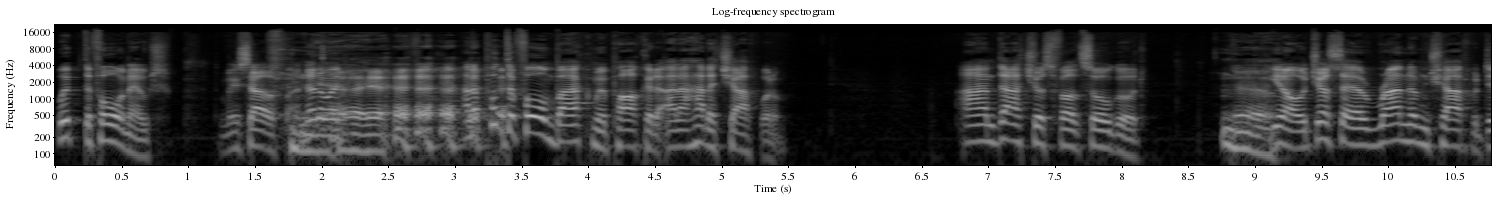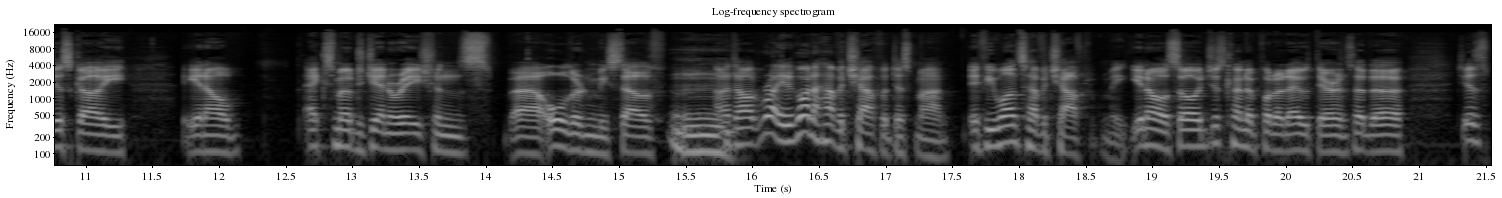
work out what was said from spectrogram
whip the phone out myself, and then I went, yeah, yeah. and I put the phone back in my pocket, and I had a chat with him, and that just felt so good yeah. you know, just a random chat with this guy, you know, X amount of generations uh, older than myself. And I thought, right, I'm going to have a chat with this man if he wants to have a chat with me. You know, so I just kind of put it out there and said, uh, just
